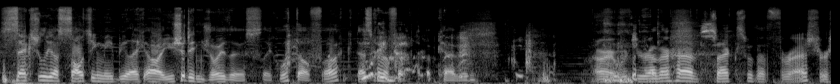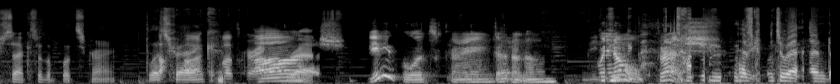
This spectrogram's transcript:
sexually assaulting me. Be like, oh, you should enjoy this. Like, what the fuck? That's kind of fucked up, Kevin. All right, would you rather have sex with a thresh or sex with a blitzcrank? Blitzcrank. Let's go. Uh, Thresh. Maybe Blitzcrank. I don't know. Vinny- Wait, no, Thresh. Time has come to an end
